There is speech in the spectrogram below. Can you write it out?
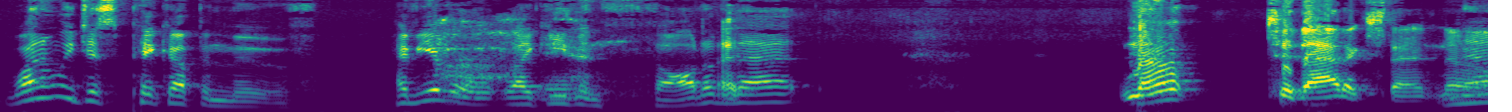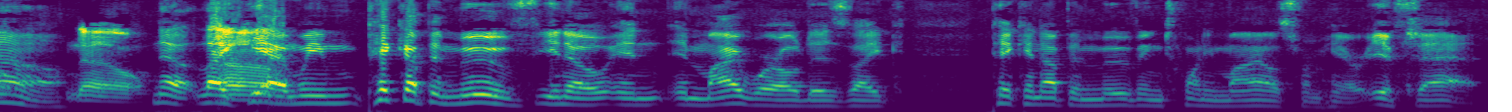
why don't we just pick up and move? Have you ever, like, man. even thought of that? Not to that extent. No, No. no, No, like, Um, yeah, I mean, pick up and move, you know, in, in my world is like picking up and moving 20 miles from here, if that.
